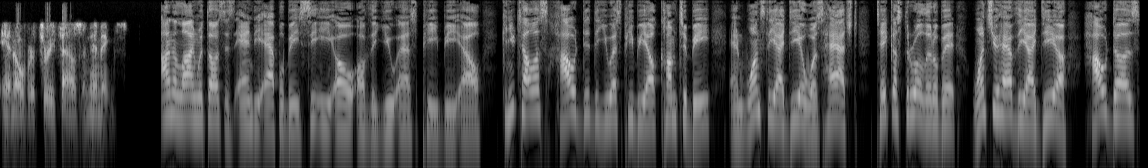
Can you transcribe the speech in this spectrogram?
in over 3,000 innings. On the line with us is Andy Appleby, CEO of the USPBL. Can you tell us how did the USPBL come to be? And once the idea was hatched, take us through a little bit. Once you have the idea, how does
